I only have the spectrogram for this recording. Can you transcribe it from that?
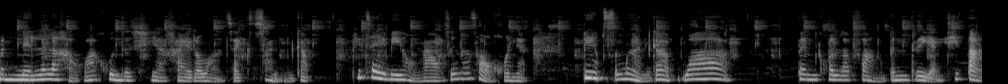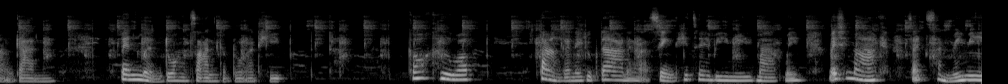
มันเน้นเลยล่ะค่ะว่าคุณจะเชียร์ใครระหว่างแจ็คสันกับพี่เจบีของเรา ซึ่งทั้งสองคนเนี่ยเปรียบเสมือนกับว่า เป็นคนละฝั่งเป็นเหรียญที่ต่างกัน เป็นเหมือนดวงจันทร์กับดวงอาทิตย์ ก็คือว่าต่างกันในทุกด้านนะคะ สิ่งที่ JB มีมาร์กไม่ไม่ใช่มาร์กแจ็คสันไม่มี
